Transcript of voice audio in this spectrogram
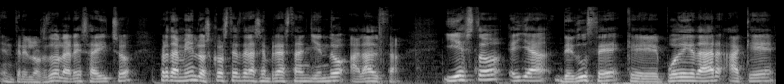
entre los dólares, ha dicho, pero también los costes de las empresas están yendo al alza. Y esto ella deduce que puede dar a que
